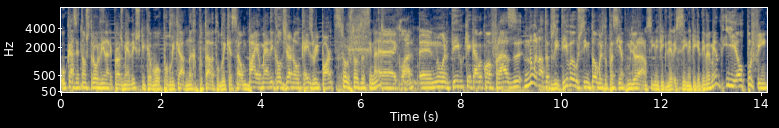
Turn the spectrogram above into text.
O caso é tão extraordinário para os médicos que acabou publicado na reputada publicação Biomedical Journal Case Report. Somos todos assinantes. Uh, claro, uh, num artigo que acaba com a frase: numa nota positiva, os sintomas do paciente melhoraram significativ- significativamente e ele, por fim,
